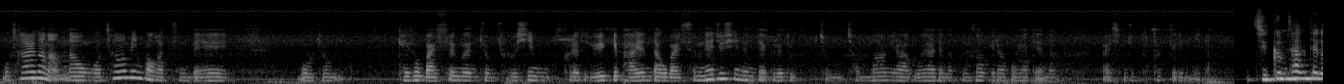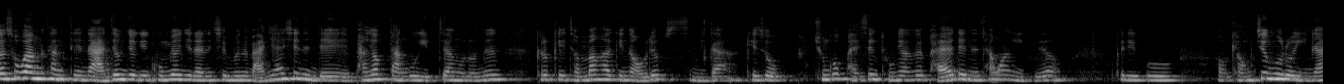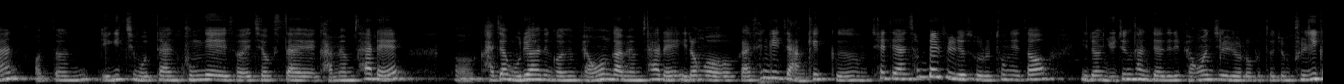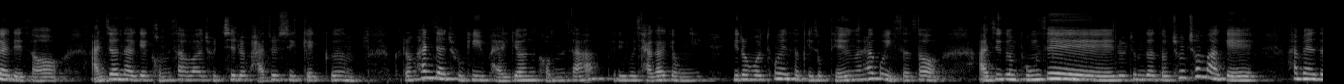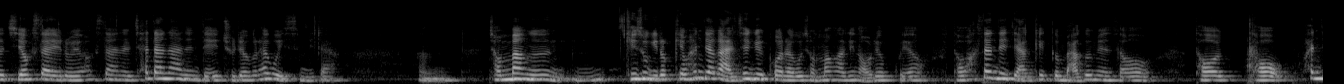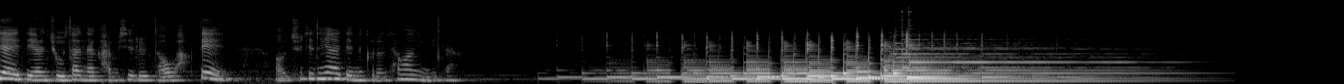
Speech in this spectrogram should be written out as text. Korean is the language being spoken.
뭐 사회가 안 나온 건 처음인 것 같은데 뭐 좀 계속 말씀은 좀 조심 그래도 유익히 봐야 된다고 말씀은 해주시는데 그래도 좀 전망이라고 해야 되나 분석이라고 해야 되나 말씀 좀 부탁드립니다. 지금 상태가 소강 상태나 안정적인 국면이라는 질문을 많이 하시는데 방역 당국 입장으로는 그렇게 전망하기는 어렵습니다. 계속 중국 발생 동향을 봐야 되는 상황이고요. 그리고 어, 경증으로 인한 어떤 예기치 못한 국내에서의 지역사회 감염 사례, 어, 가장 우려하는 것은 병원 감염 사례 이런 거가 생기지 않게끔 최대한 선별 진료소를 통해서 이런 유증 상자들이 병원 진료로부터 좀 분리가 돼서 안전하게 검사와 조치를 받을 수 있게끔 그런 환자 조기 발견 검사 그리고 자가격리 이런 걸 통해서 계속 대응을 하고 있어서 아직은 봉쇄를 좀 더 더 촘촘하게 하면서 지역사회로의 확산을 차단하는 데 주력을 하고 있습니다. 음, 전망은 음, 계속 이렇게 환자가 안 생길 거라고 전망하기는 어렵고요. 더 확산되지 않게끔 막으면서 더, 더 환자에 대한 조사나 감시를 더 확대 어, 추진해야 되는 그런 상황입니다.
